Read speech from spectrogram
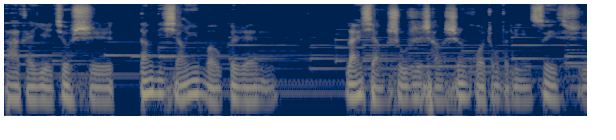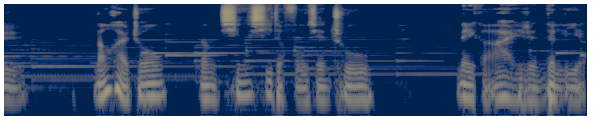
大概也就是当你想与某个人来讲述日常生活中的零碎时，脑海中能清晰的浮现出那个爱人的脸。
